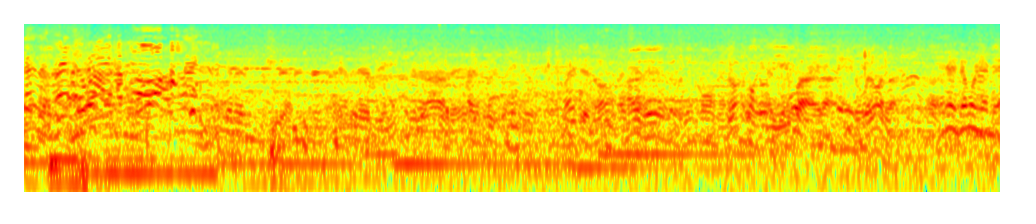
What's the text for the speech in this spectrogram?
ကျေးပြောနေတယ်ဘယ်လိုလဲအမောမိုက်တယ်နော်မိုက်တယ်ကောင်းတယ်နော်ကောင်းရေးပါလားဒီဘယ်မှာလားအဲဒါမှမဟုတ်နဲ့တဲ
